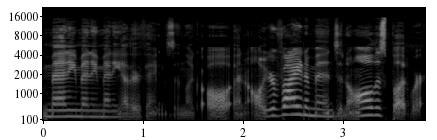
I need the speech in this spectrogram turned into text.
many, many, many other things, and like all, and all your vitamins and all this blood work.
